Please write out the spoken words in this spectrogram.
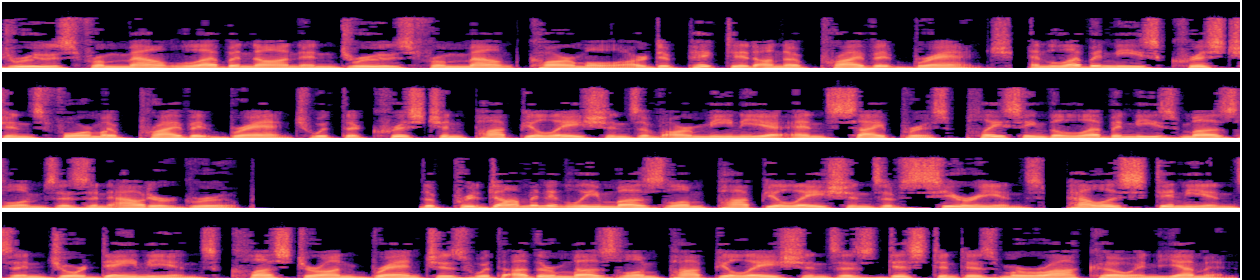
Druze from Mount Lebanon and Druze from Mount Carmel are depicted on a private branch, and Lebanese Christians form a private branch with the Christian populations of Armenia and Cyprus placing the Lebanese Muslims as an outer group. The predominantly Muslim populations of Syrians, Palestinians and Jordanians cluster on branches with other Muslim populations as distant as Morocco and Yemen.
